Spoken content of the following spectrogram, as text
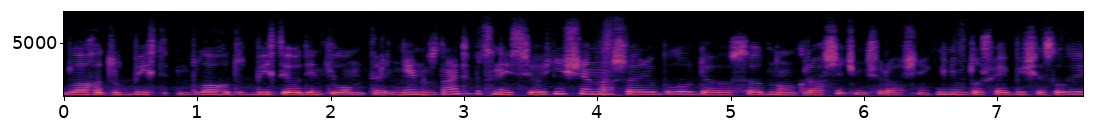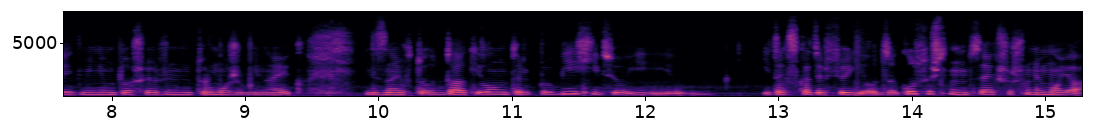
благо тут бігти, благо тут бігти один кілометр. Ні, ну знаєте, пацани, сьогоднішня наша риболовля все одно краще, ніж вчорашня. Як мінімум то, що я більше зловив, як мінімум то, що я вже не торможу, блін, як не знаю хто. Да, кілометр пробіг і все, і, і так сказати, все є. От закусочна, це якщо що не моя.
